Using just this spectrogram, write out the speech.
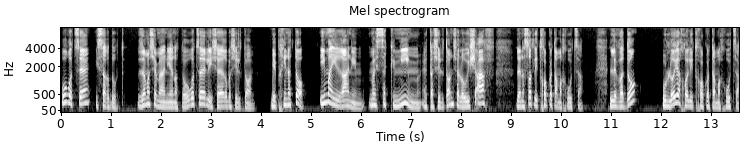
הוא רוצה הישרדות. זה מה שמעניין אותו, הוא רוצה להישאר בשלטון. מבחינתו, אם האיראנים מסכנים את השלטון שלו, הוא ישאף לנסות לדחוק אותם החוצה. לבדו, הוא לא יכול לדחוק אותם החוצה.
